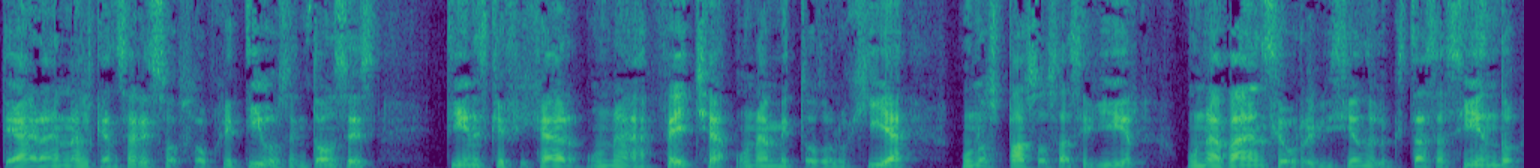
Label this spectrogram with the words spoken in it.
te harán alcanzar esos objetivos. Entonces, tienes que fijar una fecha, una metodología, unos pasos a seguir, un avance o revisión de lo que estás haciendo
